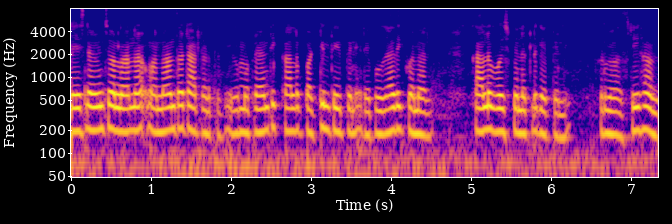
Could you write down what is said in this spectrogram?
లేచిన నుంచి వాళ్ళ నాన్న వాళ్ళ నాన్నతో ఆటలాడుతుంది. ఇక మా ప్రాంతికి కాళ్ళకు పట్టీలు తెప్పినాయి రేపు ఉగాదికి కొనాలి. కాళ్ళు పోసిపోయినట్లు అయిపోయినాయి. ఇక్కడ మా శ్రీహాన్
